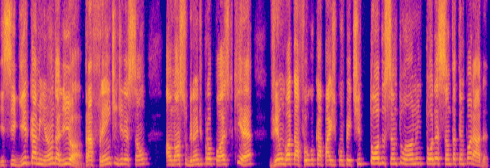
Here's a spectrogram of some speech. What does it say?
e seguir caminhando ali, ó, para frente em direção ao nosso grande propósito, que é ver um Botafogo capaz de competir todo santo ano em toda santa temporada.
